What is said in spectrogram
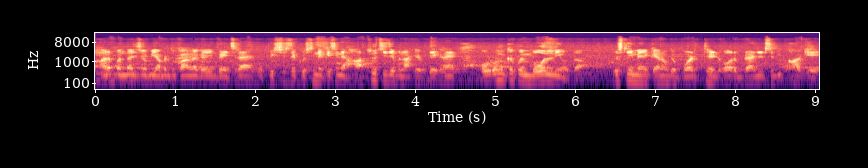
हर बंदा जो भी यहाँ पर दुकान लगाई, बेच रहा है, वो पीछे से कुछ न किसी ने हाथों चीज़ें बना के देख रहे हैं, और उनका कोई मोल नहीं होता। इसलिए मैं कह रहा हूँ कि वर्थ इट और ब्रांडेड से भी आगे।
